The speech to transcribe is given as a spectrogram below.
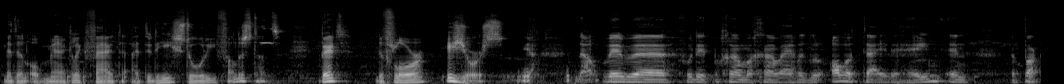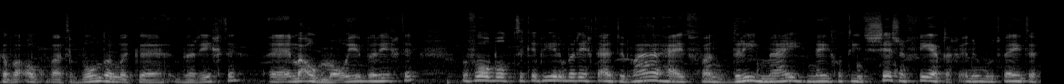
met een opmerkelijk feit uit de historie van de stad. Bert, the floor is yours. Ja, nou, we hebben, eh, voor dit programma gaan we eigenlijk door alle tijden heen. En dan pakken we ook wat wonderlijke berichten, eh, maar ook mooie berichten. Bijvoorbeeld, ik heb hier een bericht uit de waarheid van 3 mei 1946. En u moet weten,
